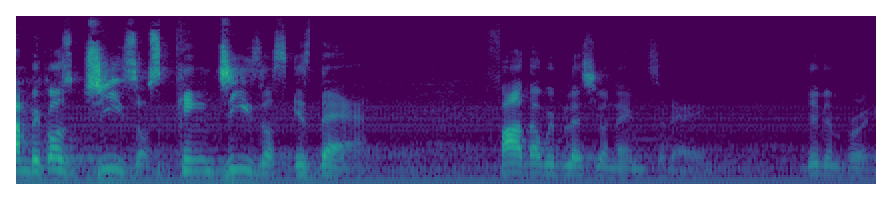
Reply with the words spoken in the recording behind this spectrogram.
And because Jesus, King Jesus, is there. Father, we bless your name today. Give him praise.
